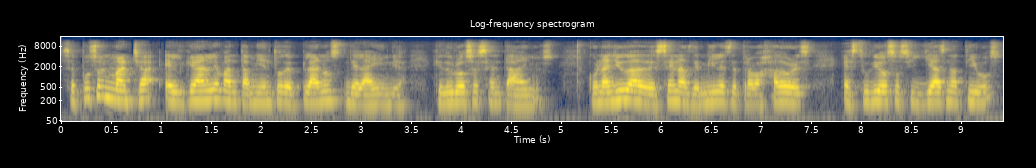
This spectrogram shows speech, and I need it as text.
se puso en marcha el gran levantamiento de planos de la India, que duró 60 años. Con ayuda de decenas de miles de trabajadores, estudiosos y guías nativos,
